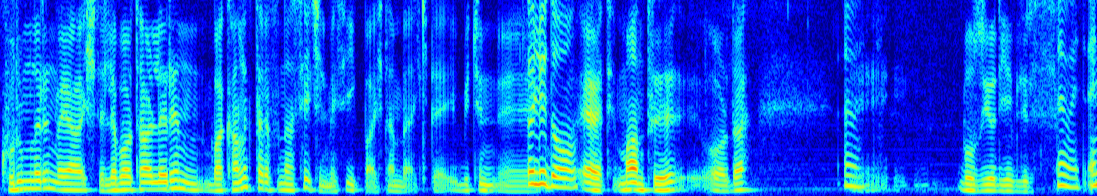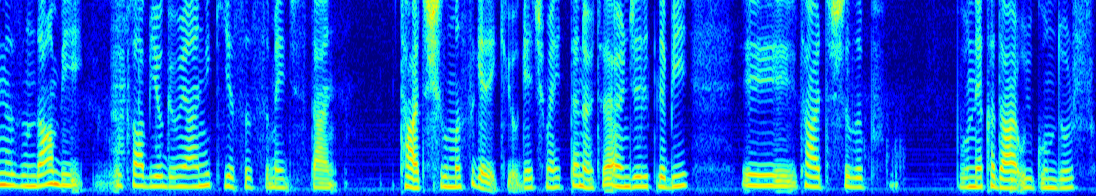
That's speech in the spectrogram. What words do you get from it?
kurumların veya işte laboratuvarların bakanlık tarafından seçilmesi ilk baştan belki de bütün e, Ölü doğum. Evet, mantığı orada Evet. bozuyor diyebiliriz. Evet en azından bir ulusal biyogüvenlik yasası meclisten tartışılması gerekiyor. Geçmekten öte öncelikle bir e, tartışılıp bu ne kadar uygundur e,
